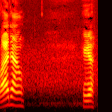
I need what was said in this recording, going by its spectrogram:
Lie down. Here.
